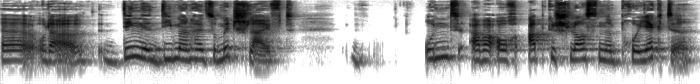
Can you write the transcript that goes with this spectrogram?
äh, oder Dinge, die man halt so mitschleift und aber auch abgeschlossene Projekte.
